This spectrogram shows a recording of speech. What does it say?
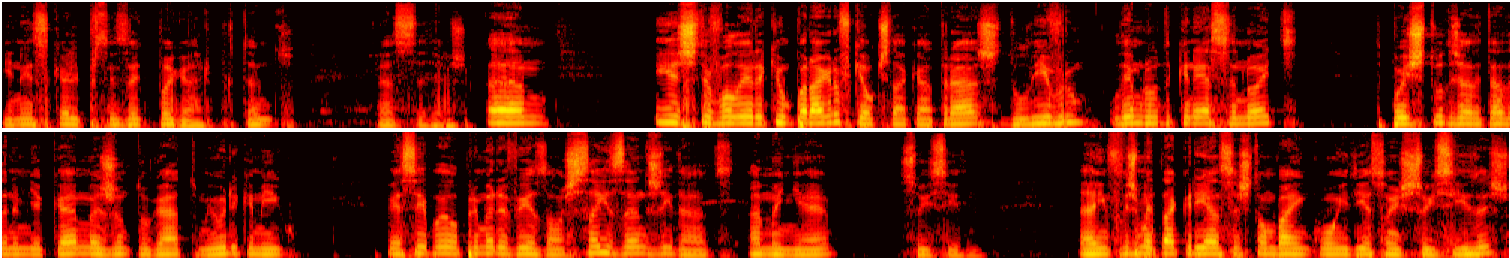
e nem sequer lhe precisei de pagar. Portanto, graças a Deus. Um, este eu vou ler aqui um parágrafo, que é o que está cá atrás do livro. Lembro-me de que nessa noite depois de tudo, já deitada na minha cama, junto do gato, meu único amigo, pensei pela primeira vez aos seis anos de idade, amanhã, suicídio. Uh, infelizmente há crianças também com ideações suicidas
